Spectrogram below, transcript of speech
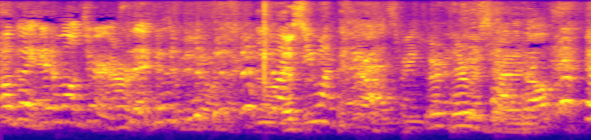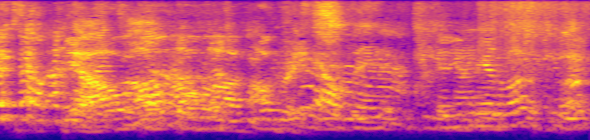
Oh, good. Get them all germs. You want, This- you want the grass, right? There, there was Trying to help? Yeah, I'll, I'll, I'll, uh, I'll grade it. And you can hand them out if you want.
